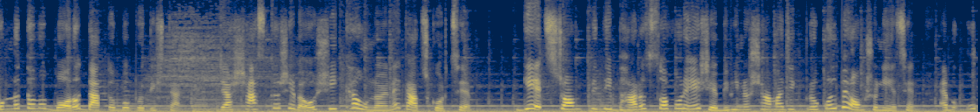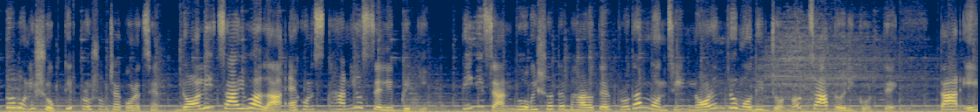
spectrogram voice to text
অন্যতম বড় দাতব্য প্রতিষ্ঠান, যা স্বাস্থ্যসেবা ও শিক্ষা উন্নয়নে কাজ করছে। গেটস সম্প্রতি ভারত সফরে এসে বিভিন্ন সামাজিক প্রকল্পে অংশ নিয়েছেন এবং উদ্ভাবনী শক্তির প্রশংসা করেছেন। ডলি চাইওয়ালা এখন স্থানীয় সেলিব্রিটি। তিনি চান ভবিষ্যতে ভারতের প্রধানমন্ত্রী নরেন্দ্র মোদীর জন্য চা তৈরি করতে। তার এই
